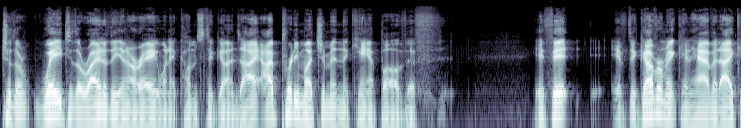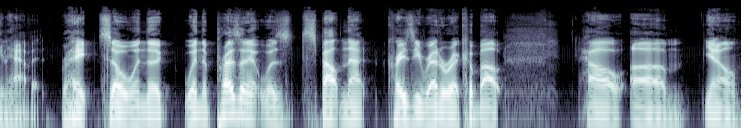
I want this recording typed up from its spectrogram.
to the way to the right of the NRA when it comes to guns. I, I pretty much am in the camp of if if it if the government can have it, I can have it. Right. So when the when the president was spouting that crazy rhetoric about how um, you know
